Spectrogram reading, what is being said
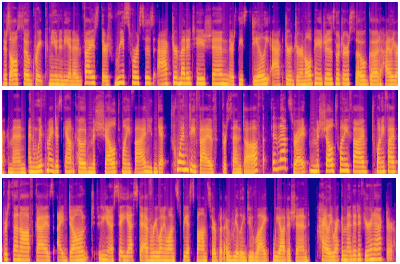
There's also great community and advice. There's resources, actor meditation. There's these daily actor journal pages, which are so good. Highly recommend. And with my discount code Michelle25, you can get 25% off. And that's right, Michelle25, 25% off, guys. I don't, you know, say yes to everyone who wants to be a sponsor, but I really do like We Audition. Highly recommend it if you're an actor.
